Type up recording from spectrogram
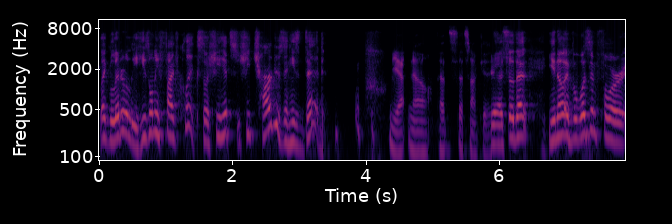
like literally he's only five clicks so she hits she charges and he's dead Yeah, no, that's that's not good. yeah so that you know if it wasn't for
